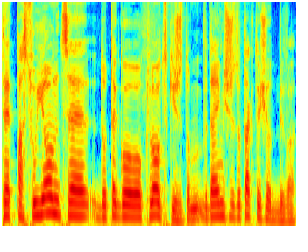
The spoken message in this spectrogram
te pasujące do tego klocki, że to wydaje mi się, że to tak to się odbywa.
